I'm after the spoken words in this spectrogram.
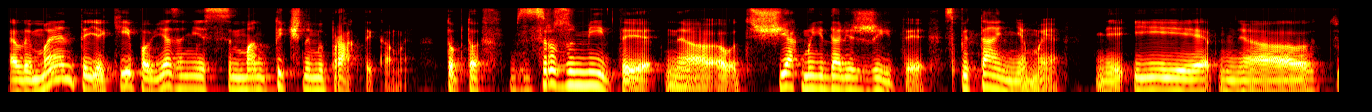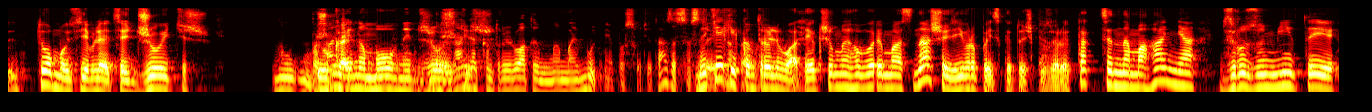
елементи, які пов'язані з мантичними практиками. Тобто зрозуміти, як мені далі жити, з питаннями. І тому з'являється Джойтіш, Ну, бажання, україномовний бажання контролювати майбутнє, по суті, та за цим Не тільки напевно. контролювати. Якщо ми говоримо з нашої європейської точки зору, так це намагання зрозуміти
